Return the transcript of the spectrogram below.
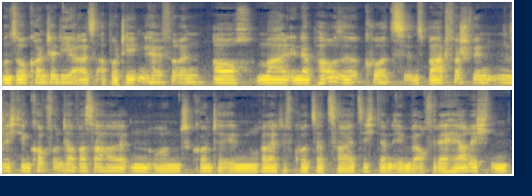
Und so konnte die als Apothekenhelferin auch mal in der Pause kurz ins Bad verschwinden, sich den Kopf unter Wasser halten und konnte in relativ kurzer Zeit sich dann eben auch wieder herrichten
